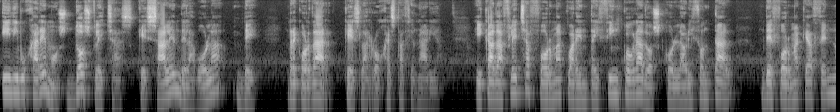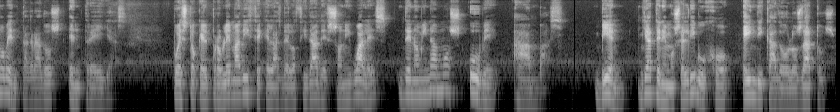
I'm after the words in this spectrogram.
y dibujaremos dos flechas que salen de la bola B. Recordar que es la roja estacionaria. Y cada flecha forma 45 grados con la horizontal, de forma que hacen 90 grados entre ellas. Puesto que el problema dice que las velocidades son iguales, denominamos V a ambas. Bien, ya tenemos el dibujo e indicado los datos.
